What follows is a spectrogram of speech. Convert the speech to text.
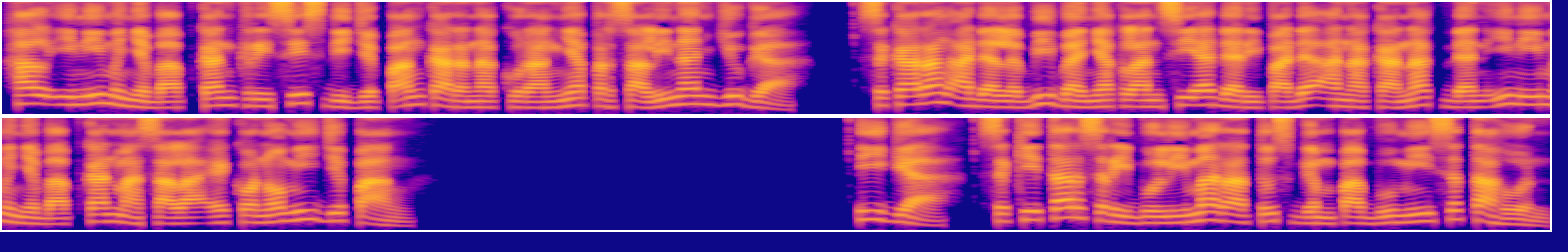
Hal ini menyebabkan krisis di Jepang karena kurangnya persalinan juga. Sekarang ada lebih banyak lansia daripada anak-anak dan ini menyebabkan masalah ekonomi Jepang. 3. Sekitar 1500 gempa bumi setahun.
